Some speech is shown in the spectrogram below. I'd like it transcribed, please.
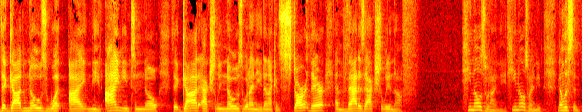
that God knows what I need. I need to know that God actually knows what I need. And I can start there, and that is actually enough. He knows what I need. He knows what I need. Now, listen,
